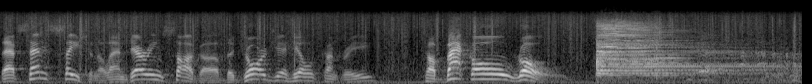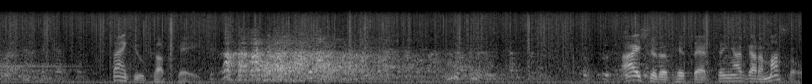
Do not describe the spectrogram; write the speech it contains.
that sensational and daring saga of the Georgia Hill Country, Tobacco Road. Thank you, Cupcake. I should have hit that thing. I've got a muscle.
